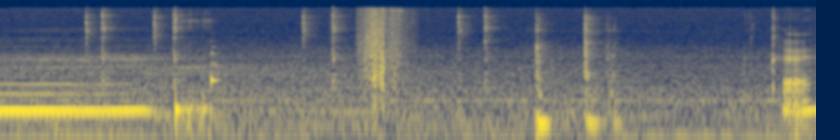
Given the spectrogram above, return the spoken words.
Mm. Okay.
